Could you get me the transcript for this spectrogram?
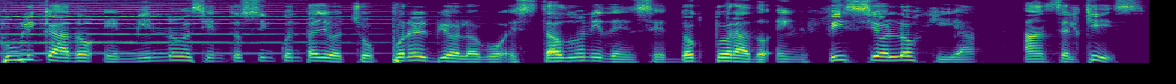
publicado en 1958 por el biólogo estadounidense doctorado en fisiología Ansel Keys.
